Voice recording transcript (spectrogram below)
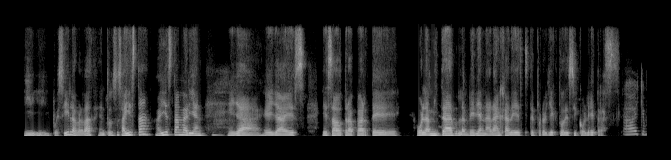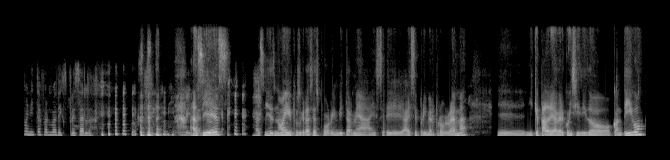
Y, pues sí, la verdad. Entonces ahí está, ahí está Marianne. Ella, ella es esa otra parte o la mitad, la media naranja de este proyecto de psicoletras. Ay, qué bonita forma de expresarlo. así es, así es, ¿no? Y pues gracias por invitarme a ese, a ese primer programa. Eh, y qué padre haber coincidido contigo.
